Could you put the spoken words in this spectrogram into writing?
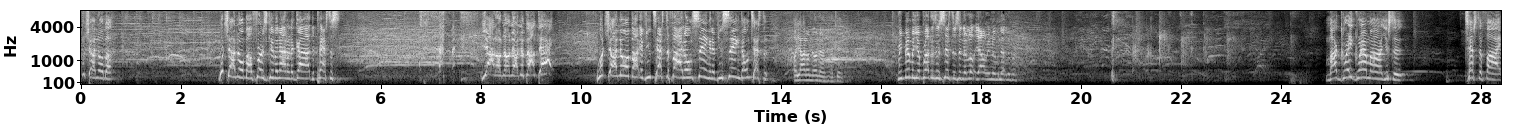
What y'all know about? What y'all know about first giving out of the God, the pastors? y'all don't know nothing about that? What y'all know about if you testify, don't sing, and if you sing, don't testify? Oh, y'all don't know nothing. Okay. Remember your brothers and sisters in the Lord. Y'all remember nothing about? My great grandma used to testify,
